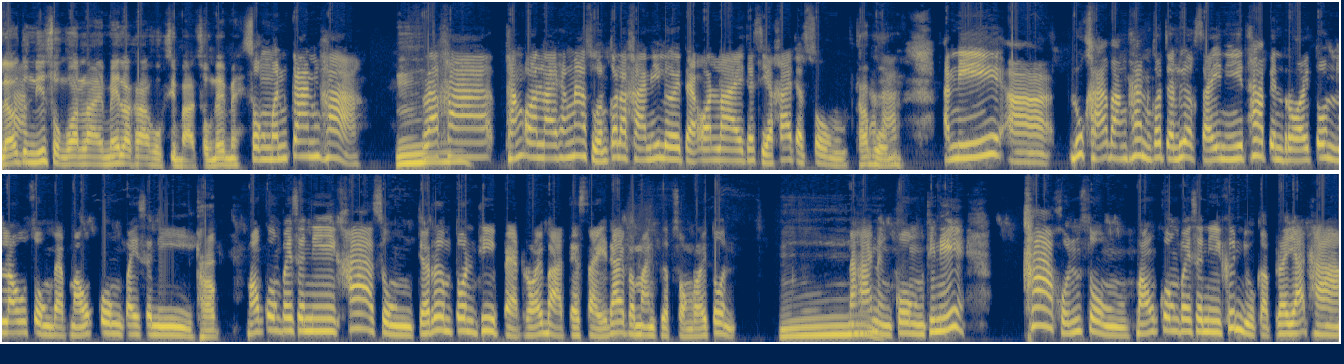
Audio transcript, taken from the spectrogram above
แล้วค่ะตรงนี้ส่งออนไลน์ไหมราคาหกสิบาทส่งได้ไหมส่งเหมือนกันค่ะอืม ราคาทั้งออนไลน์ทั้งหน้าสวนก็ราคานี้เลย แต่ออนไลน์จะเสียค่าจัดส่งครับนะะผมอันนี้อ่าลูกค้าบางท่านก็จะเลือกไซส์นี้ถ้าเป็นร้อยต้นเราส่งแบบเหมากงไปรษณีย์ครับเหมากงไปรษณีย์ค่าส่งจะเริ่มต้นที่แปดร้อยบาท แต่ใส่ได้ประมาณเกือบสองร้อยต้นอืมนะคะหนึ่งกงทีนี้ ค่าขนส่งเหมากงไปรษณีย์ขึ้นอยู่กับระยะทาง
